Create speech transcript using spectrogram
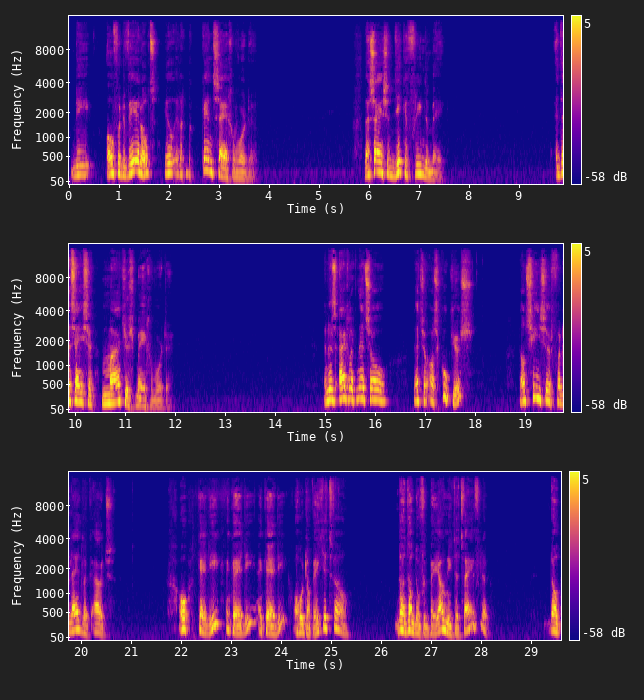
die over de wereld heel erg bekend zijn geworden. Daar zijn ze dikke vrienden mee. En daar zijn ze maatjes mee geworden. En dat is eigenlijk net zo, net zoals koekjes. Dan zien ze er verleidelijk uit. Oh, ken je die? En ken je die? En ken je die? Oh, dan weet je het wel. Dan, dan hoef ik bij jou niet te twijfelen. Dan,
